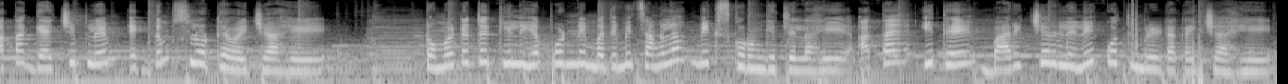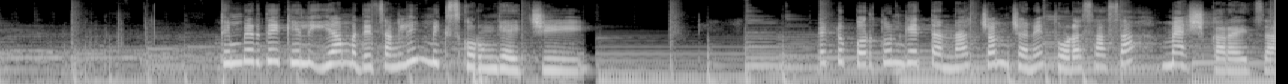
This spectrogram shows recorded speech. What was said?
आता गॅसची फ्लेम एकदम स्लो ठेवायची आहे. टोमॅटो देखील या फोडणीमध्ये मी चांगला मिक्स करून घेतलेला आहे. आता इथे बारीक चिरलेली कोथिंबीर टाकायची आहे. कोथिंबीर देखील यामध्ये चांगली मिक्स करून घ्यायची. टोमॅटो परतून घेताना चमच्याने थोडासा असा मॅश करायचा.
